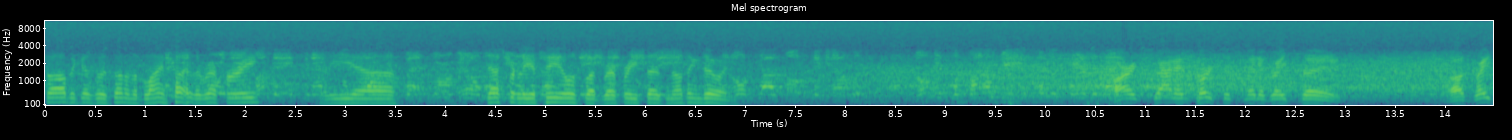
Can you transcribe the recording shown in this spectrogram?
saw because it was done on the blind side of the referee. And he uh, desperately appeals, but referee says nothing doing. Hard shot in Brcic made a great save. A great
